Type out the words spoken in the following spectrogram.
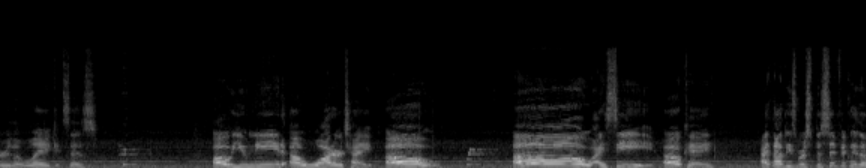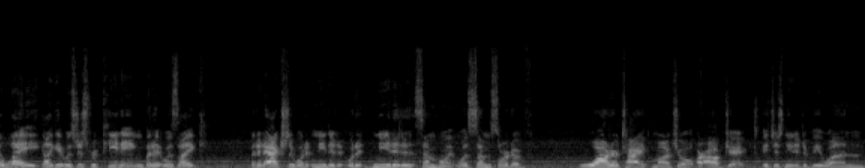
or the lake it says. Oh you need a water type. Oh. Oh I see. Okay. I thought these were specifically the lake like it was just repeating but it was like but it actually what it needed what it needed at some point was some sort of water type module or object. It just needed to be one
